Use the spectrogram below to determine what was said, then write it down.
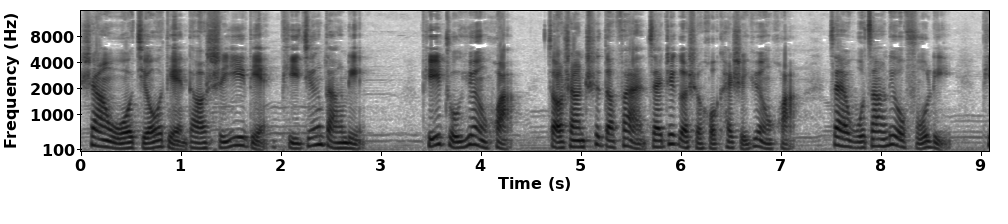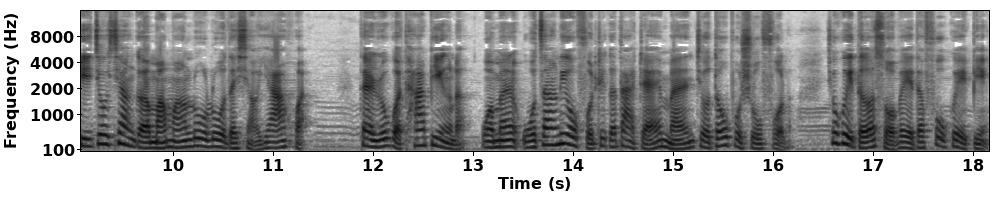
上午九点到十一点，脾经当令，脾主运化。早上吃的饭在这个时候开始运化，在五脏六腑里，脾就像个忙忙碌碌的小丫鬟。但如果他病了，我们五脏六腑这个大宅门就都不舒服了，就会得所谓的富贵病，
